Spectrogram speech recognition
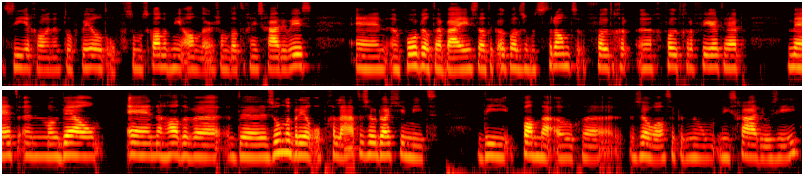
zie je gewoon een tof beeld of soms kan het niet anders, omdat er geen schaduw is. En een voorbeeld daarbij is dat ik ook wel eens op het strand uh, gefotografeerd heb met een model. En hadden we de zonnebril opgelaten, zodat je niet die panda-ogen, zoals ik het noem, die schaduw zie.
